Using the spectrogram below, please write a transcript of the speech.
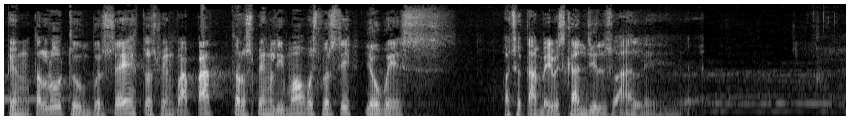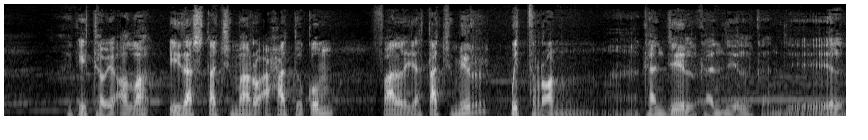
ping telu dong bersih terus ping papat terus ping lima wis bersih ya wis. Aja tambah wis ganjil soale. Iki dawuh Allah, "Idza stajmaru ahadukum falyahtajmir witron." Nah, ganjil, ganjil, ganjil.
